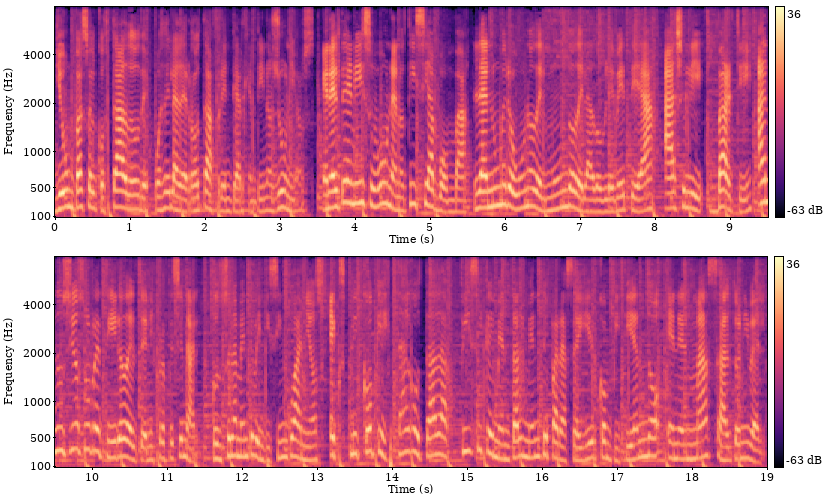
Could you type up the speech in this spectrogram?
dio un paso al costado después de la derrota frente a Argentinos Juniors. En el tenis hubo una noticia bomba. La número uno del mundo de la WTA, Ashley Barty, anunció su retiro del tenis profesional. Con solamente 25 años, explicó que está agotada física y mentalmente para seguir compitiendo en el más alto nivel.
